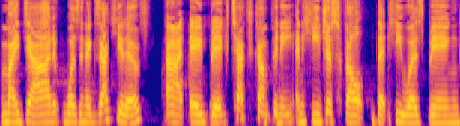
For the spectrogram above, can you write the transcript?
my dad was an executive at a big tech company. And he just felt that he was being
